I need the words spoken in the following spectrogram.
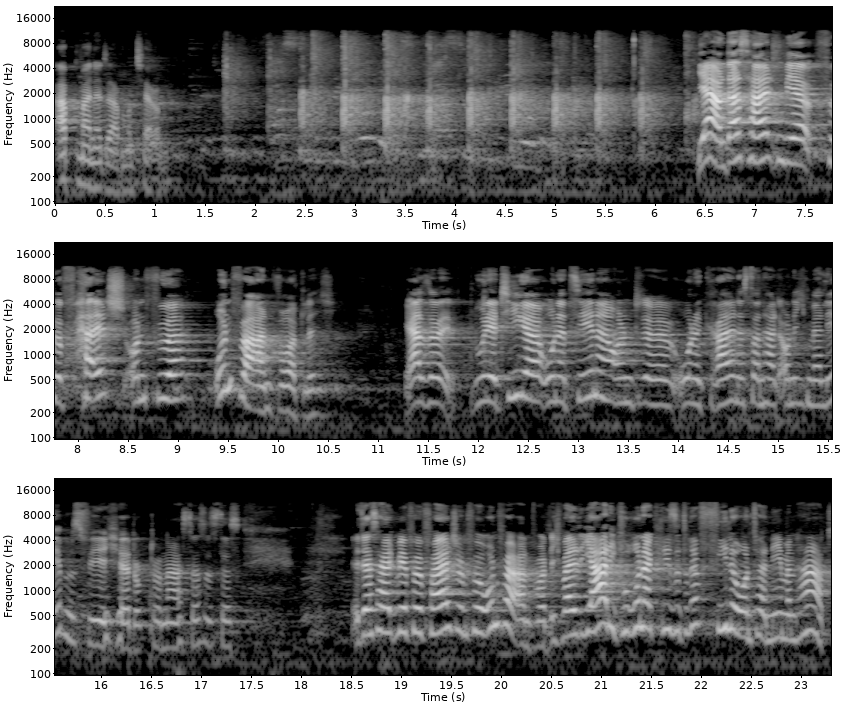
ab, meine Damen und Herren. Ja, und das halten wir für falsch und für unverantwortlich. Ja, also, nur der Tiger ohne Zähne und äh, ohne Krallen ist dann halt auch nicht mehr lebensfähig, Herr Dr. Naas. Das ist das das halten wir für falsch und für unverantwortlich. Weil, ja, die Corona-Krise trifft viele Unternehmen hart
